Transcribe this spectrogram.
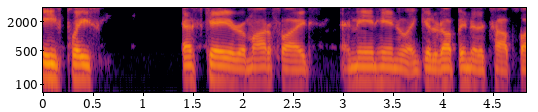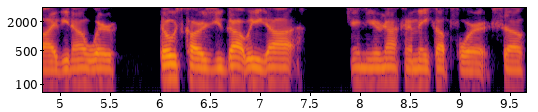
eighth place SK or a modified and manhandle and get it up into the top five. You know, where those cars you got what you got and you're not going to make up for it. So,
